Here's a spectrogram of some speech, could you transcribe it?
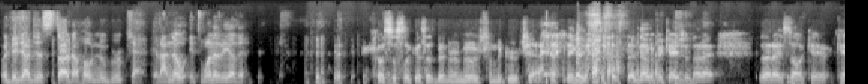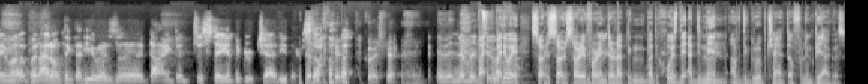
or did y'all just start a whole new group chat? Because I know it's one or the other. Kostas Sloukas has been removed from the group chat. I think was the notification that I that I saw came, came up, but I don't think that he was uh, dying to, to stay in the group chat either. So for sure. And then number by, two. By the way, so, so, sorry for interrupting, but who is the admin of the group chat of Olympiacos?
